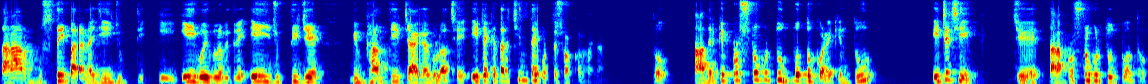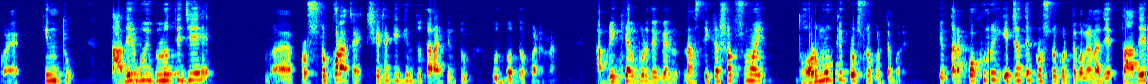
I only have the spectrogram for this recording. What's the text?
তারা আর বুঝতেই পারে না যে এই যুক্তি, এই- এই বইগুলোর ভিতরে এই যুক্তির যে বিভ্রান্তির জায়গাগুলো আছে, এটাকে তারা চিন্তাই করতে সক্ষম হয় না। তো তাদেরকে প্রশ্ন করতে উদ্বুদ্ধ করে, কিন্তু এটা ঠিক যে তারা প্রশ্ন করতে উদ্বুদ্ধ করে, কিন্তু তাদের বইগুলোতে যে প্রশ্ন করা যায়, সেটাকে কিন্তু তারা কিন্তু উদ্বুদ্ধ করে না। আপনি খেয়াল করে দেখবেন, নাস্তিকরা সবসময় ধর্মকে প্রশ্ন করতে বলে, কিন্তু তারা কখনোই এটাতে প্রশ্ন করতে বলে না যে তাদের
